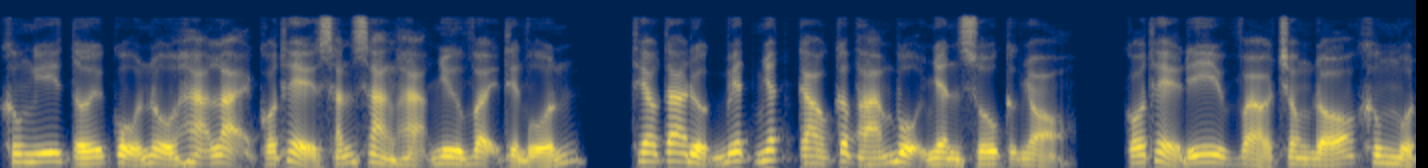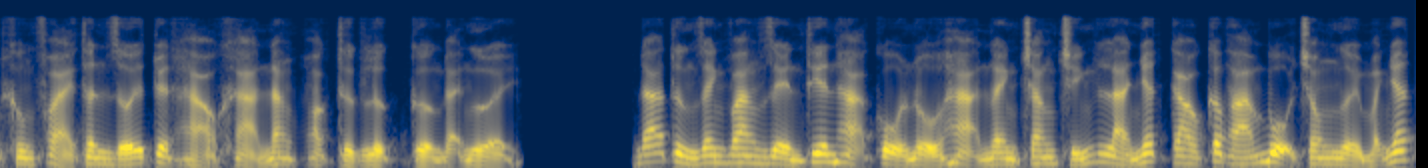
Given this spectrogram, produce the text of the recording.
Không nghĩ tới cổ nổ hạ lại có thể sẵn sàng hạ như vậy tiền vốn. Theo ta được biết nhất cao cấp ám bộ nhân số cực nhỏ có thể đi vào trong đó không một không phải thân giới tuyệt hảo khả năng hoặc thực lực cường đại người đã từng danh vang rền thiên hạ cổ nổ hạ nành trăng chính là nhất cao cấp ám bộ trong người mạnh nhất.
